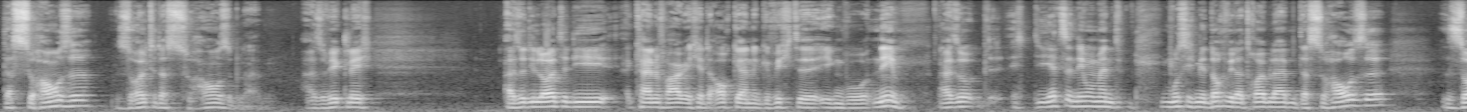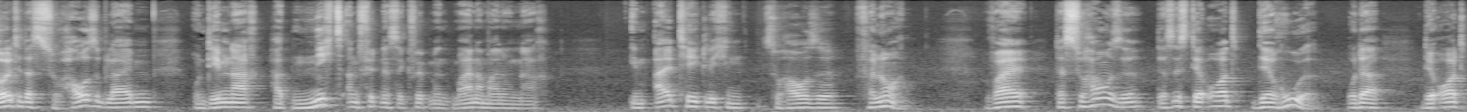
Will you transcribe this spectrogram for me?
das Zuhause sollte das Zuhause bleiben. Also wirklich, also die Leute, die, keine Frage, ich hätte auch gerne Gewichte irgendwo. Nee, also jetzt in dem Moment muss ich mir doch wieder treu bleiben. Das Zuhause sollte das Zuhause bleiben und demnach hat nichts an Fitness-Equipment meiner Meinung nach im alltäglichen Zuhause verloren. Weil das Zuhause, das ist der Ort der Ruhe oder der Ort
